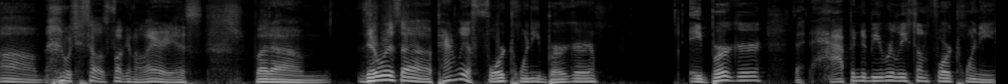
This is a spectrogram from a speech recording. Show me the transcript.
Um, which I thought was fucking hilarious. But um, there was a, apparently a 420 burger a burger that happened to be released on 420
